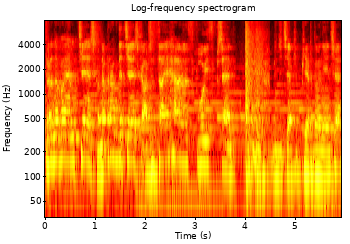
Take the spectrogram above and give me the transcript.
Trenowałem ciężko, naprawdę ciężko, aż zajechałem swój sprzęt. Widzicie jakie pierdolnięcie?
